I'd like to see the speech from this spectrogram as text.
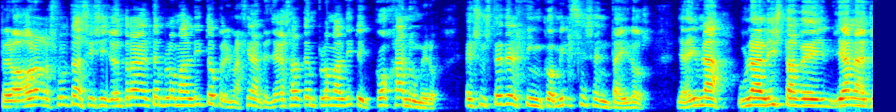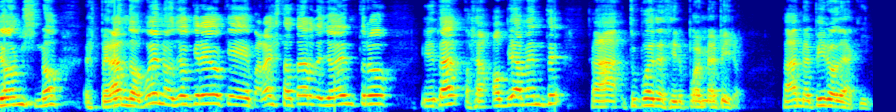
pero ahora resulta, sí, sí, yo entro en el templo maldito, pero imagínate, llegas al templo maldito y coja número. Es usted el 5062. Y hay una, una lista de Indiana Jones, ¿no? Esperando, bueno, yo creo que para esta tarde yo entro y tal. O sea, obviamente, tú puedes decir, pues me piro, me piro de aquí.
